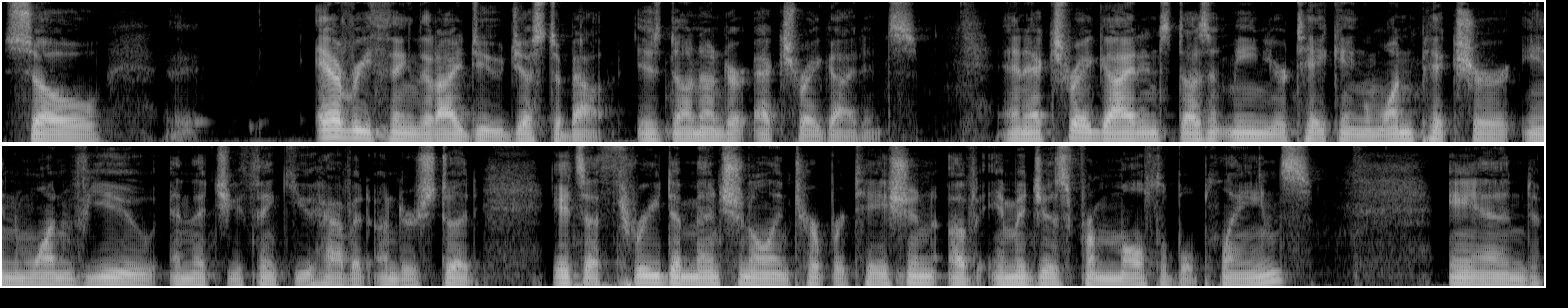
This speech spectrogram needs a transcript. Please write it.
So uh, everything that I do, just about, is done under x ray guidance. And x ray guidance doesn't mean you're taking one picture in one view and that you think you have it understood. It's a three dimensional interpretation of images from multiple planes. And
